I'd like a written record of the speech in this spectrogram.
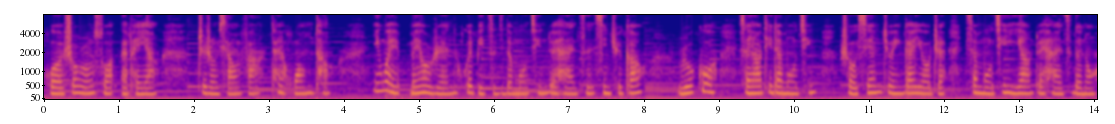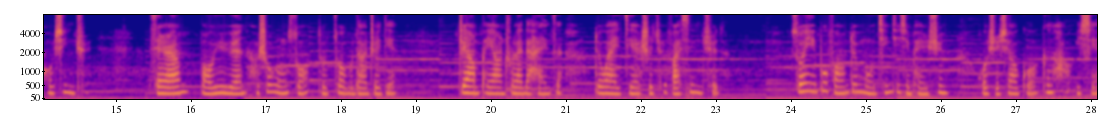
或收容所来培养。这种想法太荒唐，因为没有人会比自己的母亲对孩子兴趣高。如果想要替代母亲，首先就应该有着像母亲一样对孩子的浓厚兴趣。显然，保育员和收容所都做不到这点。这样培养出来的孩子，对外界是缺乏兴趣的。所以，不妨对母亲进行培训，或许效果更好一些。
